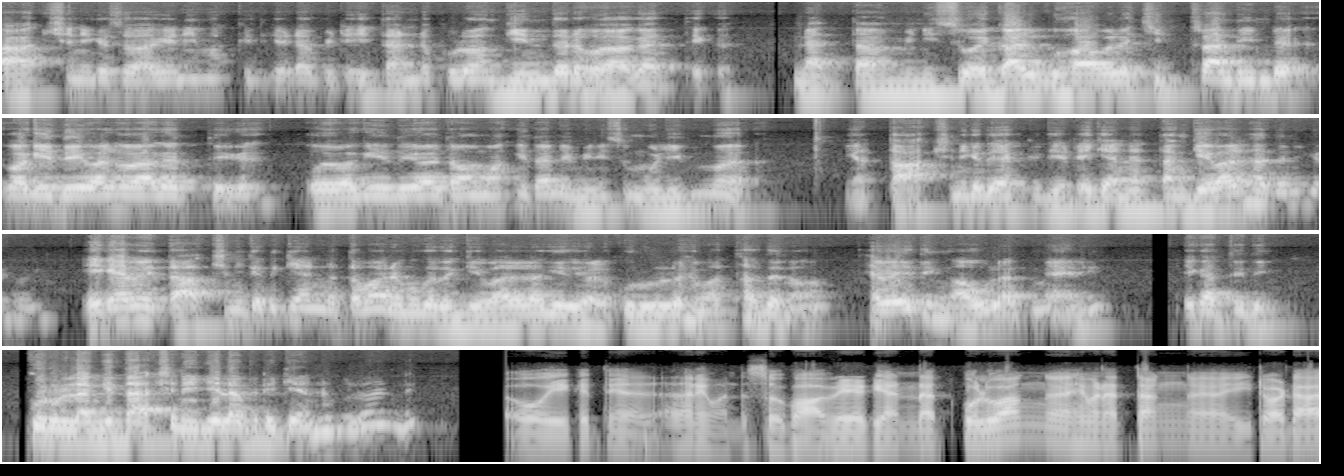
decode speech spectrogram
තාක්ෂණික සවා ගැනීමක් ඉදිට අපිට හිතන්න පුළුවන් ගින්දර හොයාගත්ත එක නැත්තා මිනිස්සුව ගල් ගුහාවල චිත්‍රන්දින්ට වගේ දේවල් හොයාගත්ත එක. ඔය වගේ දේවල් තමක් හිතන්න මිනිස්සු මුලින්ම තාක්ෂණික දෙයක් දිට එක නැත්තන් ගෙවල් හදනක ඒ හැයි තාක්ෂණිකද කියන්න තමර මොකද ගෙවල්ලගේ දේවල් කුරුල්ලහෙමත් හදනවා. හැබැයිතින් අවුලක් නෑන එකත් ඉති කුරුල්ලගේ තාක්ෂණය කියලා අපිට කියන්න පුළුවන්න්නේ ඕ ඒකත අනවන්ද ස්වභාවය කියන්නත් පුළුවන්. හෙමනත්තං ඊට වඩා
